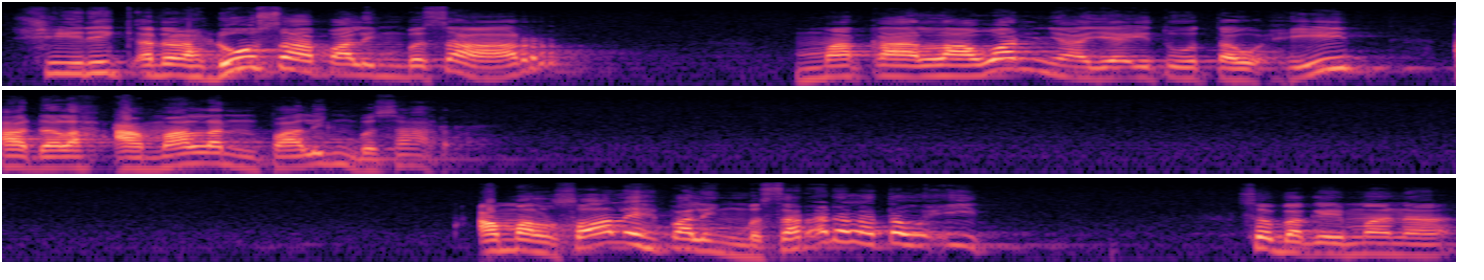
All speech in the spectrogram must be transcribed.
syirik adalah dosa paling besar, maka lawannya yaitu tauhid adalah amalan paling besar. Amal saleh paling besar adalah tauhid. Sebagaimana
